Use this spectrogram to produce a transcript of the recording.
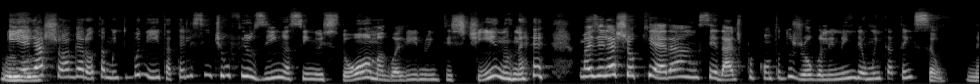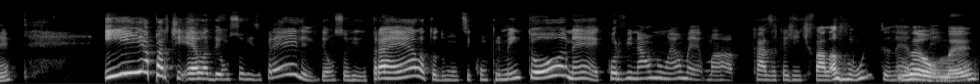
Uhum. E ele achou a garota muito bonita. Até ele sentiu um friozinho assim no estômago, ali no intestino, né? Mas ele achou que era ansiedade por conta do jogo. Ele nem deu muita atenção, né? E a partir, ela deu um sorriso para ele, ele deu um sorriso para ela, todo mundo se cumprimentou, né? Corvinal não é uma, uma casa que a gente fala muito, né? Não, né?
